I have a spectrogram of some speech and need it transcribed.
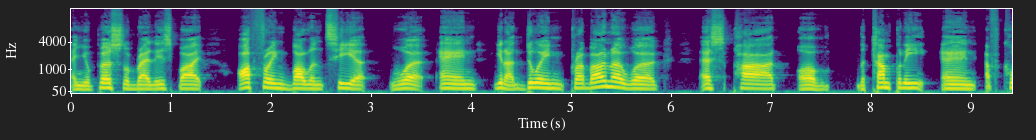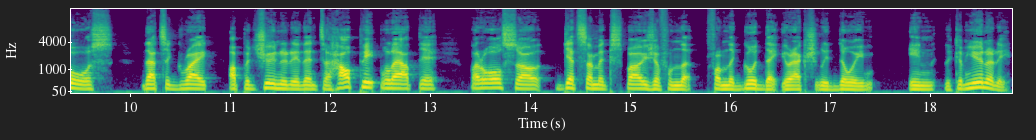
and your personal brand is by offering volunteer work and you know doing pro bono work as part of the company. And of course that's a great opportunity then to help people out there but also get some exposure from the from the good that you're actually doing in the community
